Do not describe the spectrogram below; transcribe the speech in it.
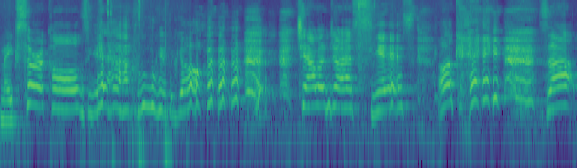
Make circles. Yeah, Ooh, here we go. Challenge us. Yes. Okay. So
